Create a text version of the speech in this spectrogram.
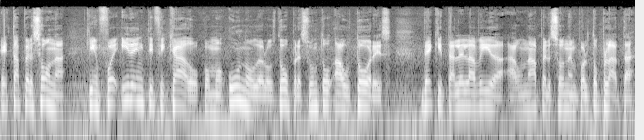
Esta persona, quien fue identificado como uno de los dos presuntos autores de quitarle la vida a una persona en Puerto Plata.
